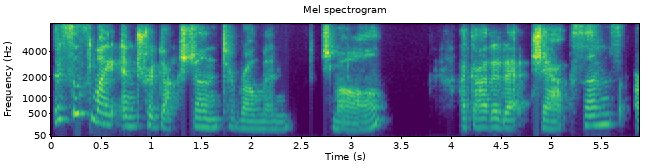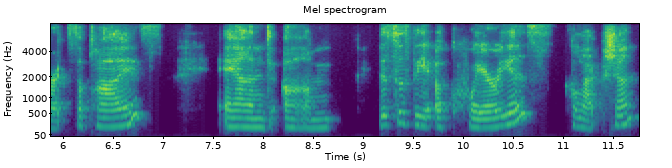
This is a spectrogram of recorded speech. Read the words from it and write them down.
This is my introduction to Roman Szmal. I got it at Jackson's Art Supplies. And um, this is the Aquarius collection.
